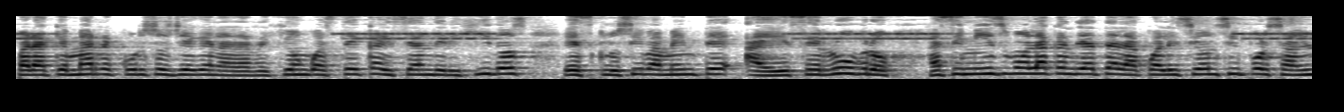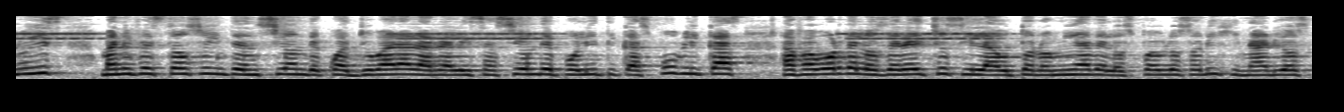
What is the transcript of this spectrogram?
para que más recursos lleguen a la región huasteca y sean dirigidos exclusivamente a ese rubro. Asimismo, la candidata a la coalición Sí por San Luis manifestó su intención de coadyuvar a la realización de políticas públicas a favor de los derechos y la autonomía de los pueblos originarios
